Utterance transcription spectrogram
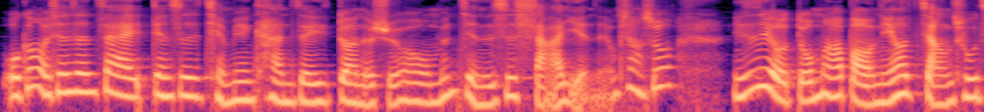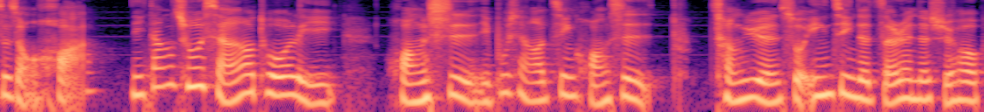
我跟我先生在电视前面看这一段的时候，我们简直是傻眼哎！我想说你是有多妈宝，你要讲出这种话？你当初想要脱离皇室，你不想要进皇室？成员所应尽的责任的时候，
